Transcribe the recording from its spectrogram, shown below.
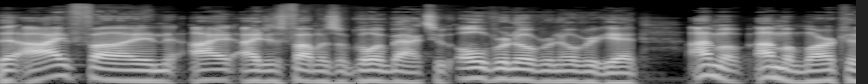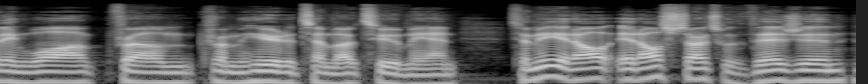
that I find I, I just find myself going back to over and over and over again. I'm a I'm a marketing wonk from from here to Timbuktu, man. To me, it all it all starts with vision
